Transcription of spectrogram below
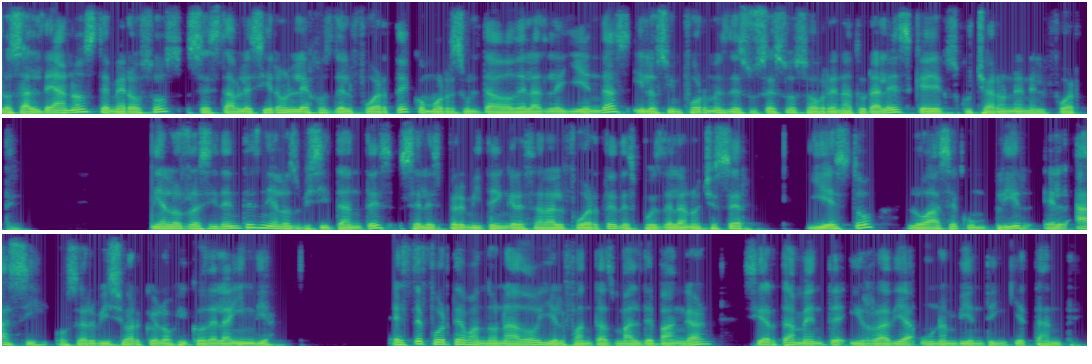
Los aldeanos temerosos se establecieron lejos del fuerte como resultado de las leyendas y los informes de sucesos sobrenaturales que escucharon en el fuerte. Ni a los residentes ni a los visitantes se les permite ingresar al fuerte después del anochecer, y esto lo hace cumplir el ASI o Servicio Arqueológico de la India. Este fuerte abandonado y el fantasmal de Bangar ciertamente irradia un ambiente inquietante.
